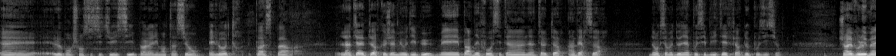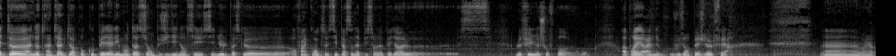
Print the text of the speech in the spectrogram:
Et le branchement se situe ici par l'alimentation et l'autre passe par l'interrupteur que j'ai mis au début, mais par défaut, c'était un interrupteur inverseur. Donc ça m'a donné la possibilité de faire deux positions. J'aurais voulu mettre euh, un autre interrupteur pour couper l'alimentation, puis j'ai dit non, c'est nul parce que, en fin de compte, si personne appuie sur la pédale, euh, le fil ne chauffe pas. Alors bon. Après, rien ne vous empêche de le faire. Euh, voilà.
